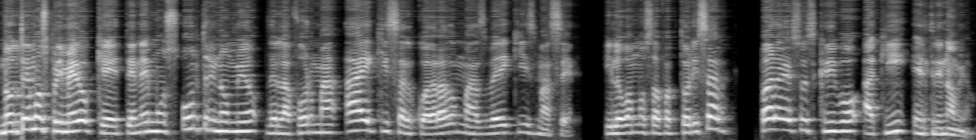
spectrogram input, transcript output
Notemos primero que tenemos un trinomio de la forma ax al cuadrado más bx más c y lo vamos a factorizar. Para eso escribo aquí el trinomio.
